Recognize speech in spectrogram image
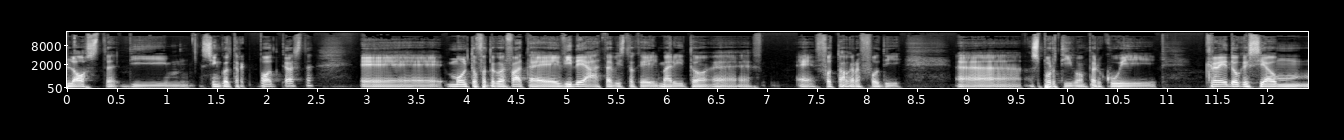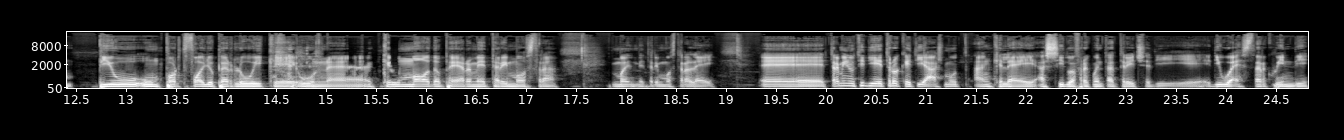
Lost di mm, Single Track Podcast, eh, molto fotografata e videata visto che il marito eh, è fotografo di, uh, sportivo, per cui credo che sia un, più un portfolio per lui che un, eh, che un modo per mettere in mostra, mettere in mostra lei. Eh, tre minuti dietro Katie Ashmouth, anche lei assidua frequentatrice di, di western, quindi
